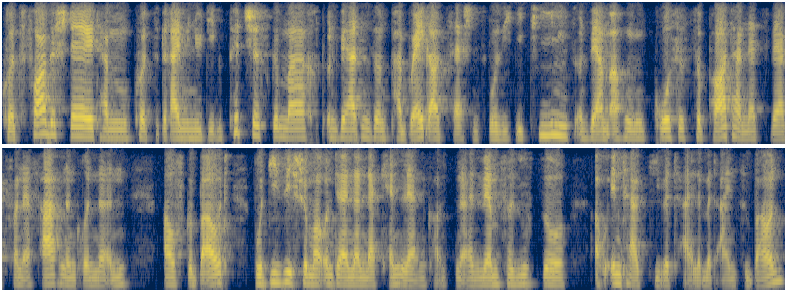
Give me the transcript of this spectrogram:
kurz vorgestellt, haben kurze dreiminütige Pitches gemacht und wir hatten so ein paar Breakout-Sessions, wo sich die Teams und wir haben auch ein großes Supporter-Netzwerk von erfahrenen GründerInnen aufgebaut, wo die sich schon mal untereinander kennenlernen konnten. Also wir haben versucht, so auch interaktive Teile mit einzubauen.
